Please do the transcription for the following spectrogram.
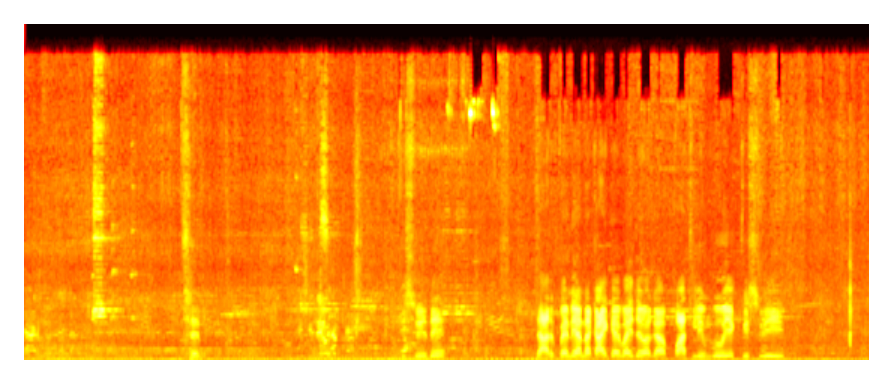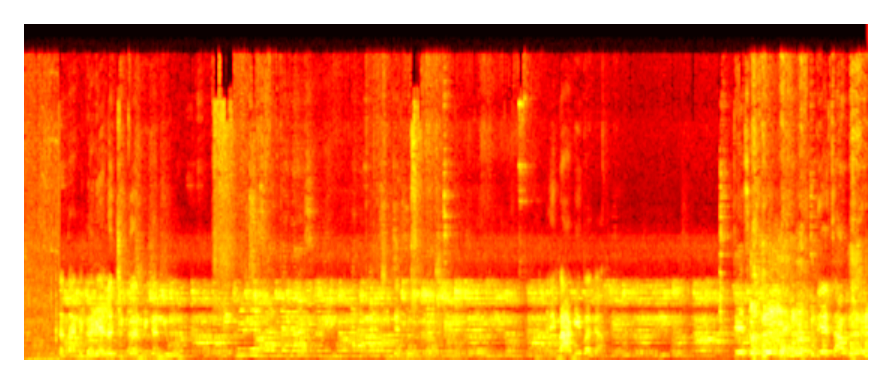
चार बोललेला चल. पिशवी दे. दहा रुपयाने यांना काय काय पाहिजे बघा. पाच लिंबू एक पिशवी. तर आम्ही घरी आलो चिकन बिकन घेऊन. चिकन आणि मामी बघा. तेच तेच आवडतं.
